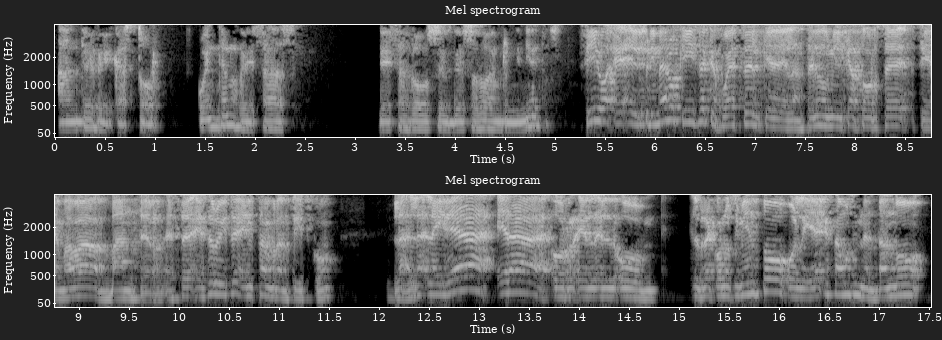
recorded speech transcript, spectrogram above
antes de Castor. Cuéntanos de esas, de esas dos, de esos dos emprendimientos. Sí, el primero que hice, que fue este, el que lancé en 2014, se llamaba Banter. Este, ese lo hice en San Francisco. La, la, idea era, el, el, el, reconocimiento o la idea que estamos intentando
